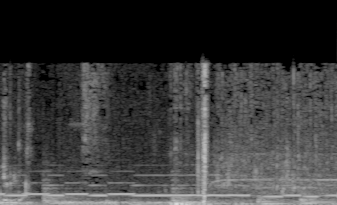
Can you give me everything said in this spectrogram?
うん。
